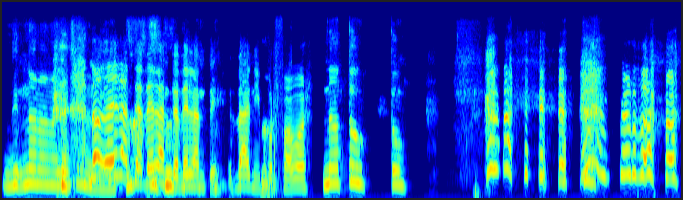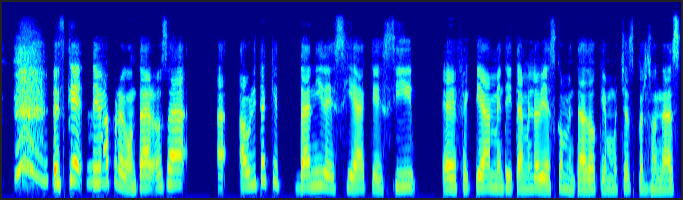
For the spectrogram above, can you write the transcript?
no, no, no, adelante, adelante, adelante, Dani, por favor. No, tú, tú. Es que te iba a preguntar, o sea, ahorita que Dani decía que sí efectivamente, y también lo habías comentado, que muchas personas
